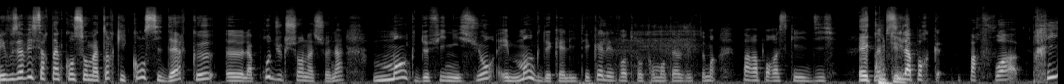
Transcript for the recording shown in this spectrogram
Mais vous avez certains consommateurs qui considèrent que euh, la production nationale manque de finition et manque de qualité. Quel est votre commentaire justement par rapport à ce qui est dit? Même Écoutez, si l'apport parfois prix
